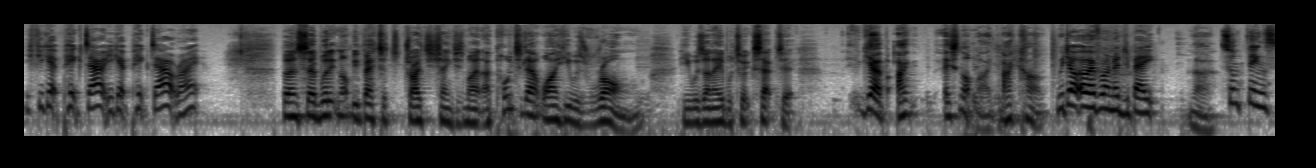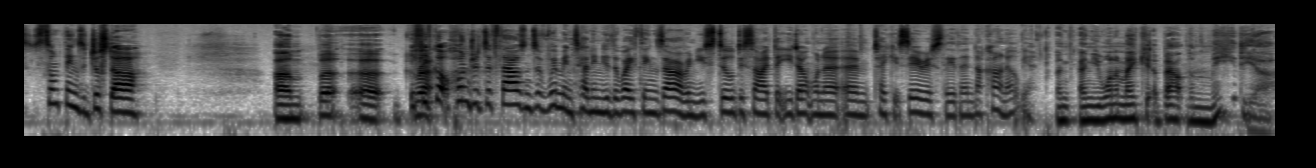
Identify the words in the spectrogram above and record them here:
if you get picked out, you get picked out, right? Burns said, Would it not be better to try to change his mind? I pointed out why he was wrong. He was unable to accept it. Yeah, but I, it's not mine. I can't. We don't owe everyone a debate. No. Some things, some things just are. Um, but uh, If you've got hundreds of thousands of women telling you the way things are, and you still decide that you don't want to um, take it seriously, then I can't help you. and, and you want to make it about the media.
